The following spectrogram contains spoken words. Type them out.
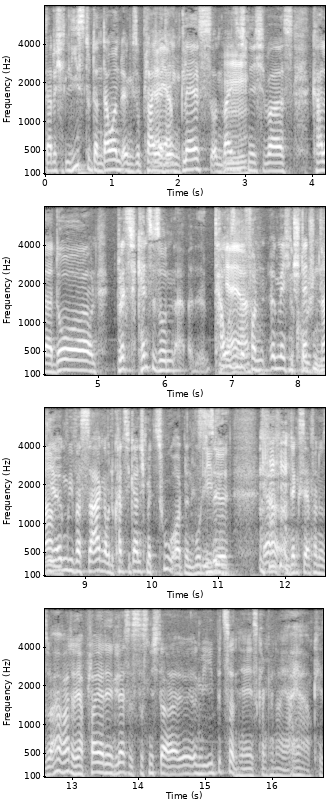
dadurch liest du dann dauernd irgendwie so Playa Ja, ja. de Ingles und weiß ich nicht was, Calador und plötzlich kennst du so ein, äh, Tausende Ja, von irgendwelchen So Städten, die Namen. dir irgendwie was sagen, aber du kannst sie gar nicht mehr zuordnen, wo die Siedel. sind. Ja, und denkst dir einfach nur so, ah, warte, ja, Playa del Glass, ist das nicht da irgendwie Ibiza? Nee, ist Gran Canaria. Ja, ja, okay.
